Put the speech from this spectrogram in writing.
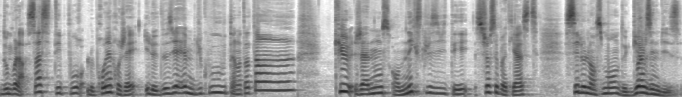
Donc voilà, ça c'était pour le premier projet. Et le deuxième, du coup, que j'annonce en exclusivité sur ce podcast, c'est le lancement de Girls in Bees.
